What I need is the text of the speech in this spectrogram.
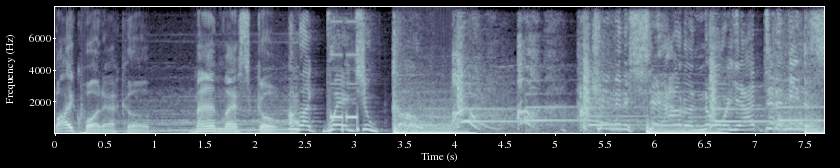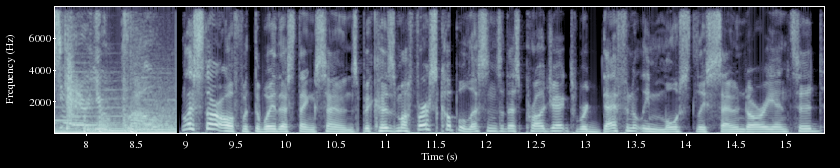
by Quadeca, man, let's go. I'm like, where'd you go? Let's start off with the way this thing sounds, because my first couple listens of this project were definitely mostly sound oriented.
